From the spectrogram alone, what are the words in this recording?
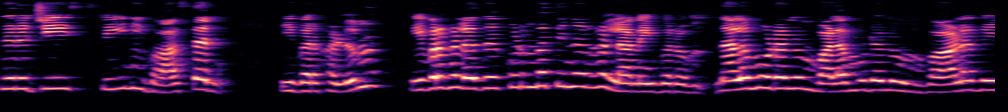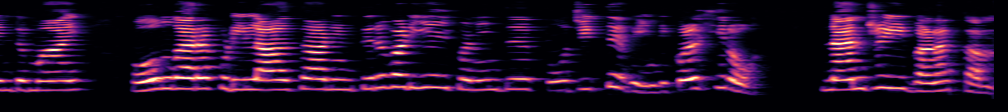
திரு ஜி ஸ்ரீனிவாசன். இவர்களும் இவர்களது குடும்பத்தினர்கள் அனைவரும் நலமுடனும் வளமுடனும் வாழ வேண்டுமாய் ஓங்காரக்குடியில் ஆசானின் திருவடியை பணிந்து பூஜித்து வேண்டிக் கொள்கிறோம். நன்றி வணக்கம்.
